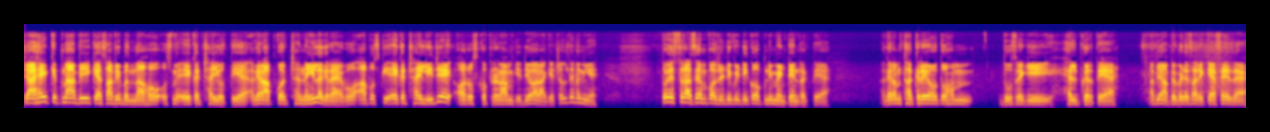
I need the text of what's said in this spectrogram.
चाहे कितना भी, कैसा भी बंदा हो, उसमें एक अच्छाई होती है। अगर आपको अच्छा नहीं लग रहा है वो, आप उसकी एक अच्छाई लीजिए और उसको प्रणाम कीजिए और आगे चलते बनिए। तो इस तरह से हम पॉजिटिविटी को अपनी मेंटेन रखते हैं। अगर हम थक रहे हो तो हम दूसरे की हेल्प करते हैं। अब यहाँ पे बड़े सारे कैफ़ेज़ हैं।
